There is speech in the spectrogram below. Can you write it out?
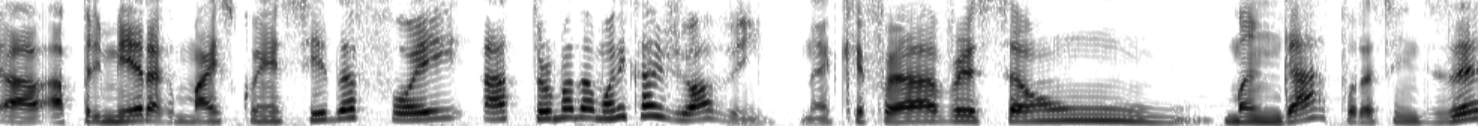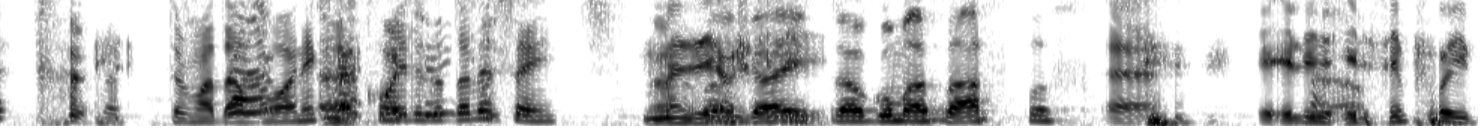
a, a primeira mais conhecida foi a Turma da Mônica Jovem, né? Que foi a versão mangá, por assim dizer, da Turma da Mônica é, com eles sim, adolescentes. Mas eu acho que ele... entre algumas aspas. É. Ele, ah. ele sempre foi,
